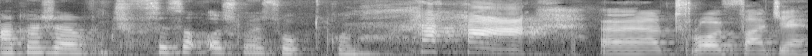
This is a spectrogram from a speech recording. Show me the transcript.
Arkadaşlar çift hesaplaşmaya soktuk onu. ee, troll face.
